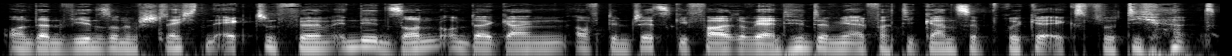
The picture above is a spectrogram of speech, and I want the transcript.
und dann wie in so einem schlechten Actionfilm in den Sonnenuntergang auf dem Jetski fahre, während hinter mir einfach die ganze Brücke explodiert.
